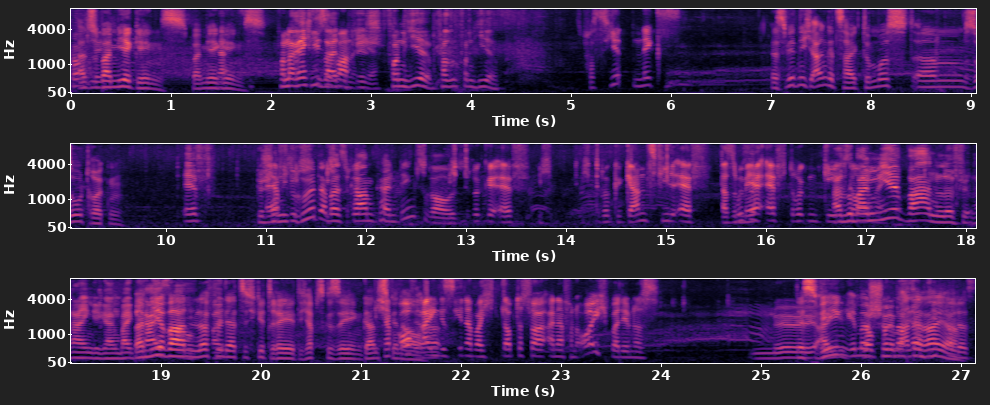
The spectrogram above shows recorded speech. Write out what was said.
Der Also nicht. bei mir ging's. Bei mir Ja. ging's. Von der rechten Diese Seite, Fisch. hier. Von hier, versuch von hier. Es passiert nix. Es wird nicht angezeigt. Du musst ähm, so drücken. F. Bestimmt gerührt, ich aber es kam kein Dings raus. Ich drücke F. Ich, ich drücke ganz viel F. Also Muss mehr F drücken geht Also bei nicht. mir war ein Löffel reingegangen. Bei, Bei mir war ein Löffel, der hat sich gedreht. Ich hab's gesehen, ganz Ich habe genau. auch einen gesehen, aber ich glaube, das war einer von euch, bei dem das. Nö, Deswegen immer glaub, schön nach der Reihe. nicht?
